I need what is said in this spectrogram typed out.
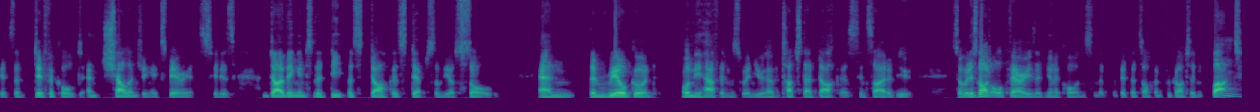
It's a difficult and challenging experience. It is diving into the deepest, darkest depths of your soul. And the real good only happens when you have touched that darkness inside of you. So it is not all fairies and unicorns, and that's the bit that's often forgotten. But mm.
